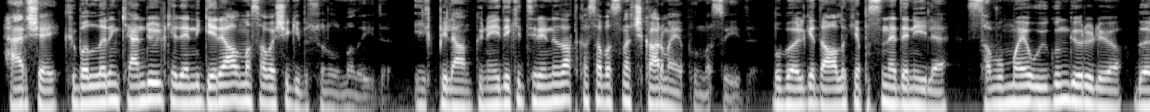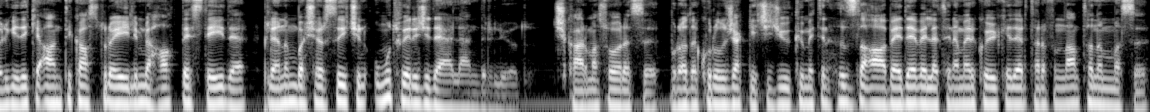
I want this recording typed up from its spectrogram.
Her şey Kübalıların kendi ülkelerini geri alma savaşı gibi sunulmalıydı. İlk plan güneydeki Trinidad kasabasına çıkarma yapılmasıydı. Bu bölge dağlık yapısı nedeniyle savunmaya uygun görülüyor. Bölgedeki anti-Castro eğilimli halk desteği de planın başarısı için umut verici değerlendiriliyordu. Çıkarma sonrası burada kurulacak geçici hükümetin hızla ABD ve Latin Amerika ülkeleri tarafından tanınması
